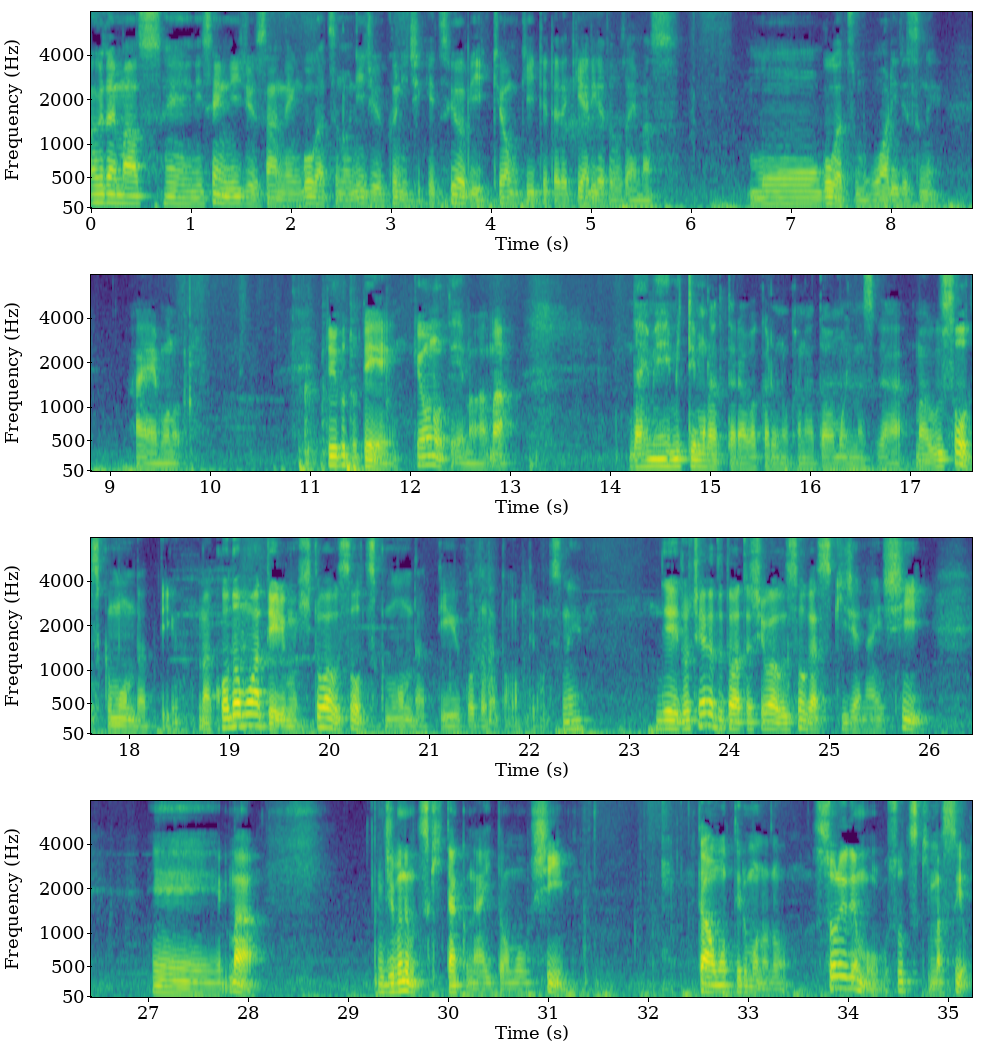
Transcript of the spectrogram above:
おはようございます、えー、2023年5月の29日月曜日。今日も聞いていただきありがとうございます。もう5月も終わりですね。早いもので。ということで今日のテーマはまあ題名見てもらったら分かるのかなとは思いますが、まあ、嘘をつくもんだっていう、まあ、子供はというよりも人は嘘をつくもんだっていうことだと思ってるんですね。でどちらかというと私は嘘が好きじゃないしえー、まあ自分でもつきたくないと思うしとは思ってるもののそれでも嘘つきますよ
